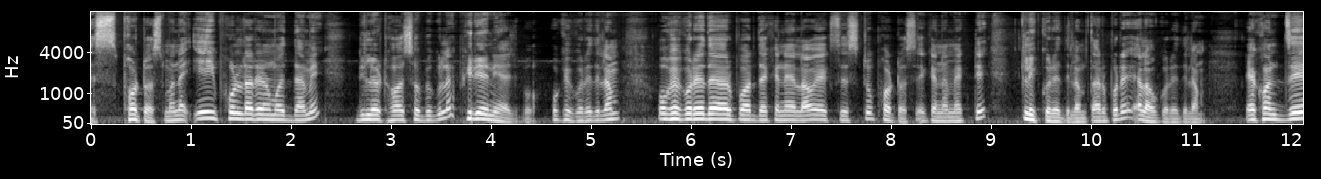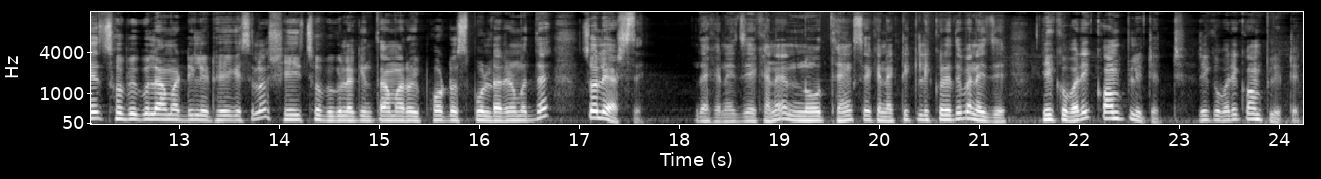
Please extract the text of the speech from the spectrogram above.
S photos মানে এই ফোল্ডারের মধ্যে আমি ডিলিট হওয়া ছবিগুলো ফিরিয়ে নিয়ে আসব। ওকে করে দিলাম। ওকে করে দেওয়ার পর দেখেন অ্যালাউ অ্যাক্সেস টু ফটোস এখানে আমি একটি ক্লিক করে দিলাম, তারপরে অ্যালাউ করে দিলাম। এখন যে ছবিগুলো আমার ডিলিট হয়ে গেছিল, সেই ছবিগুলো কিন্তু আমার ওই ফটোস ফোল্ডারের মধ্যে চলে আসছে। দেখেন এই যে এখানে নো থ্যাঙ্কস এখানে একটি ক্লিক করে দেবেন, এই যে রিকভারি কমপ্লিটেড রিকভারি কমপ্লিটেড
